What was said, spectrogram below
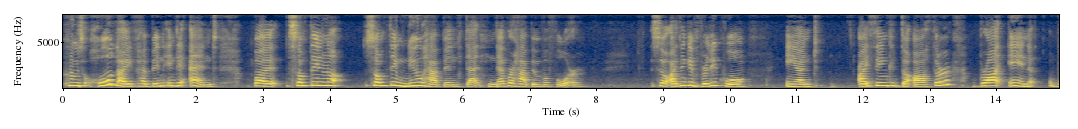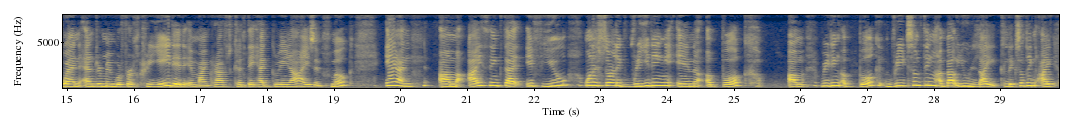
whose whole life had been in the end, but something something new happened that never happened before. So I think it's really cool, and I think the author brought in when Endermen were first created in Minecraft because they had green eyes and smoke. And um, I think that if you want to start like reading in a book, um, reading a book, read something about you like, like something I like,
